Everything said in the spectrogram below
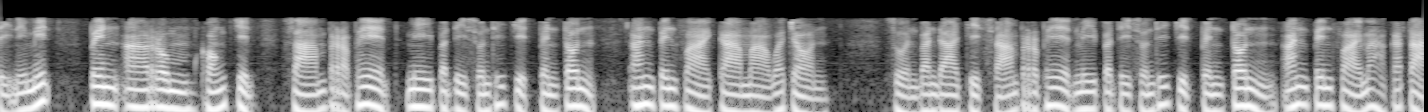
ตินิมิต เป็นอารมณ์ของจิตสามประเภท มีปฏิสนธิจิตเป็นต้น อันเป็นฝ่ายกามาวจร ส่วนบรรดาจิตสามประเภทมีปฏิสนธิจิตเป็นต้น อันเป็นฝ่ายมหากตะ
